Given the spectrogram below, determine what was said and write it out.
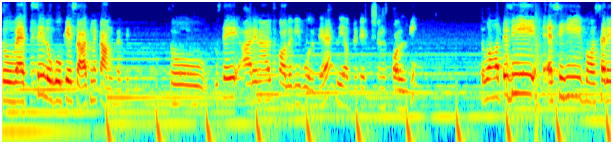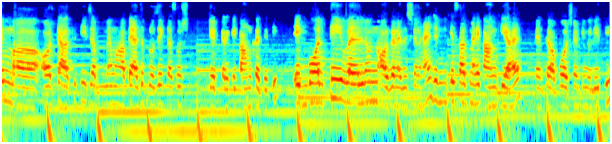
तो वैसे लोगों के साथ मैं काम करती थी तो उसे आर एन आर कॉलोनी बोलते हैं रिहेबिलिटेशन कॉलोनी तो वहाँ पे भी ऐसे ही बहुत सारे औरतें आती थी जब मैं वहाँ पे एज अ प्रोजेक्ट एसोसिएट करके काम करती थी। एक बहुत ही वेल नोन ऑर्गेनाइजेशन है, जिनके साथ मैंने काम किया है मुझे अपॉर्चुनिटी मिली थी।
